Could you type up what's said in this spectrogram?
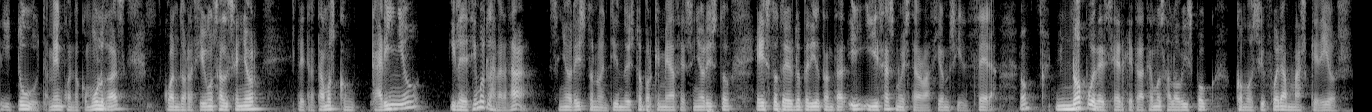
y tú también cuando comulgas, cuando recibimos al Señor, le tratamos con cariño y le decimos la verdad. Señor, esto no entiendo, esto por qué me hace, Señor, esto, esto te lo he pedido tanta. Y, esa es nuestra oración sincera. ¿no? no puede ser que tratemos al obispo como si fuera más que Dios.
